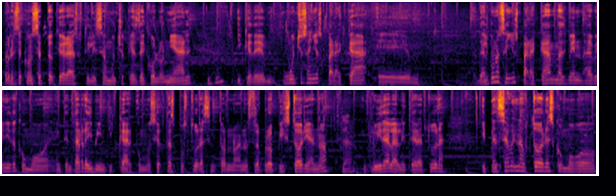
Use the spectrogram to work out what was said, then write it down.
por este concepto que ahora se utiliza mucho que es de colonial y que de muchos años para acá, eh, de algunos años para acá, más bien ha venido como a intentar reivindicar como ciertas posturas en torno a nuestra propia historia, ¿no? Incluida la literatura. Y pensaba en autores como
